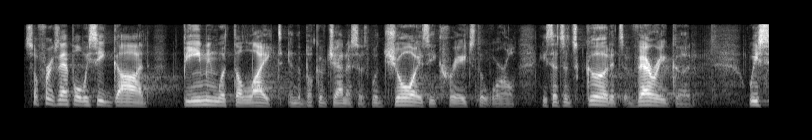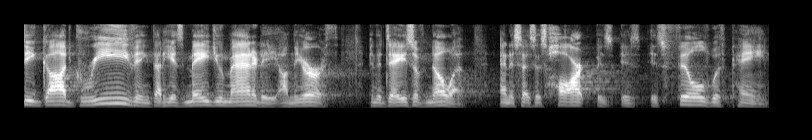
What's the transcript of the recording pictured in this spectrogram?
So, for example, we see God beaming with delight in the book of Genesis, with joy as he creates the world. He says it's good, it's very good. We see God grieving that he has made humanity on the earth in the days of Noah, and it says his heart is, is, is filled with pain.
